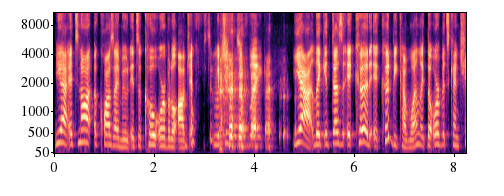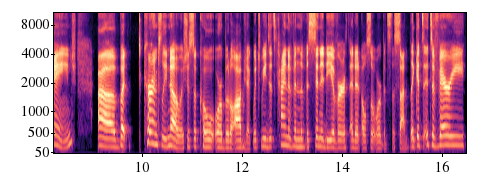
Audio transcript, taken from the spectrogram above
Yeah, it's not a quasi moon, it's a co-orbital object, which is just like Yeah, like it does it could it could become one. Like the orbits can change. Uh, but currently no, it's just a co-orbital object, which means it's kind of in the vicinity of Earth and it also orbits the sun. Like it's it's a very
